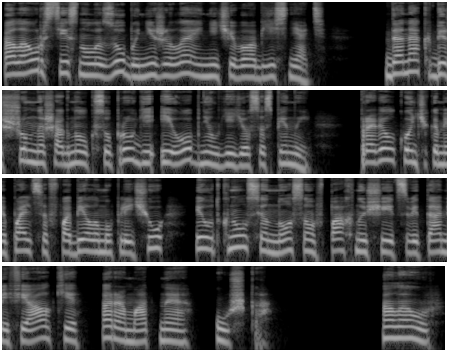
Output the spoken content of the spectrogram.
Алаур стиснула зубы, не желая ничего объяснять. Данак бесшумно шагнул к супруге и обнял ее со спины, провел кончиками пальцев по белому плечу и уткнулся носом в пахнущие цветами фиалки ароматное ушко. «Алаур,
